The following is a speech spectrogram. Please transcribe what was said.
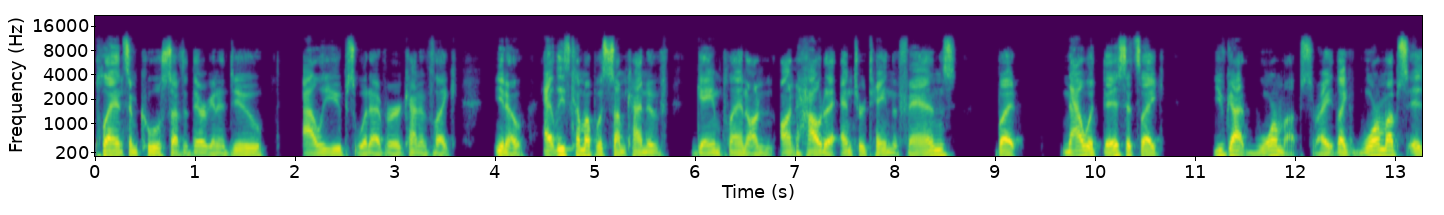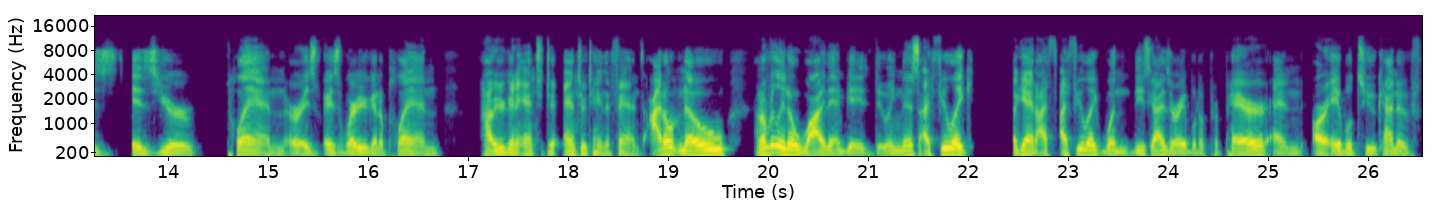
plan some cool stuff that they were gonna do, alley oops, whatever, kind of like you know at least come up with some kind of game plan on on how to entertain the fans. But now with this, it's like you've got warm ups, right? Like warm ups is is your plan or is is where you're going to plan how you're going to enter- entertain the fans. I don't know. I don't really know why the NBA is doing this. I feel like again, I I feel like when these guys are able to prepare and are able to kind of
